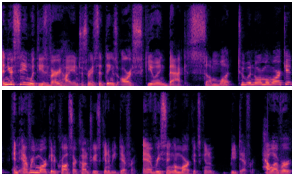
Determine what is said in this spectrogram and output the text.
And you're seeing with these very high interest rates that things are skewing back somewhat to a normal market. And every market across our country is going to be different. Every single market's going to be different. However,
